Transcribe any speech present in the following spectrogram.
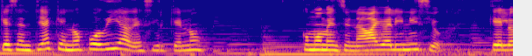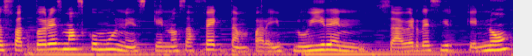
que sentía que no podía decir que no. Como mencionaba yo al inicio, que los factores más comunes que nos afectan para influir en saber decir que no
